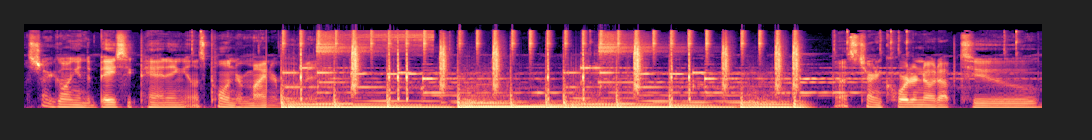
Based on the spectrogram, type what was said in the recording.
Let's try going into basic panning and let's pull under minor movement. Let's turn quarter note up to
